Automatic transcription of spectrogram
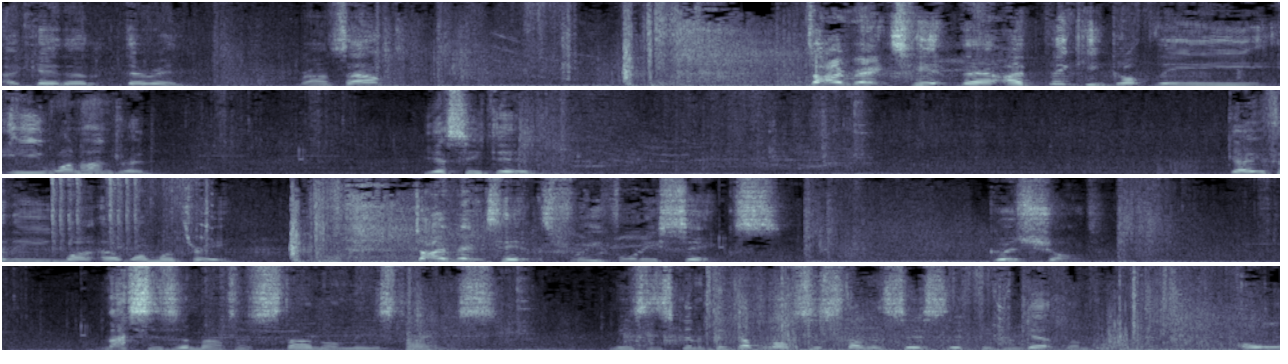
okay, they're, they're in. Rounds out. Direct hit there. I think he got the E100. Yes, he did. Going for the uh, 113. Direct hit, 346. Good shot. Massive amount of stun on these tanks. Means he's going to pick up lots of stun assists if he can get them. Oh,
